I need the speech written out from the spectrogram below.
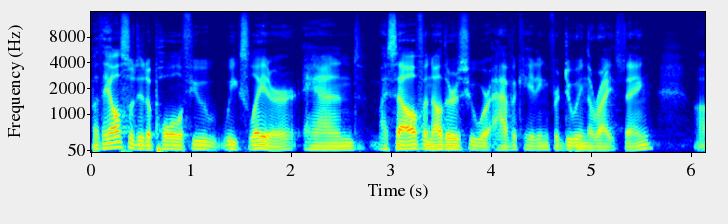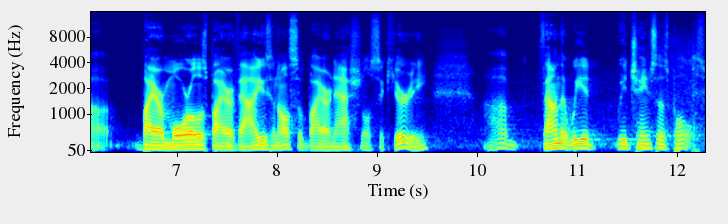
But they also did a poll a few weeks later, and myself and others who were advocating for doing the right thing uh, by our morals, by our values, and also by our national security, uh, found that we had we had changed those polls.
